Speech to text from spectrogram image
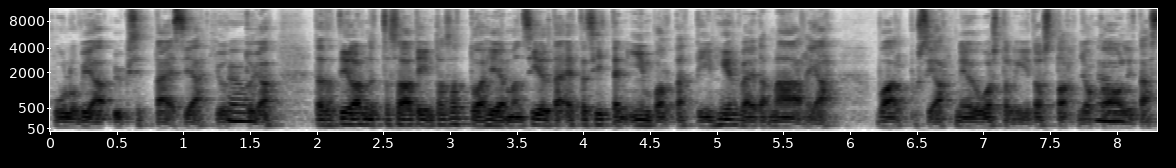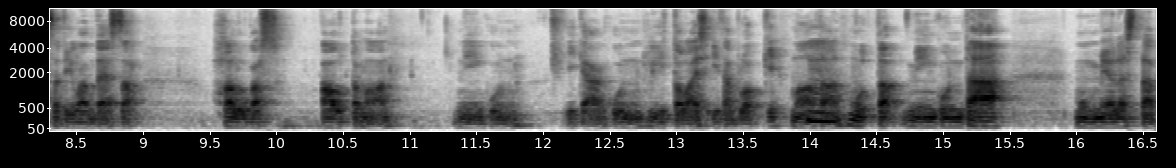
kuuluvia yksittäisiä juttuja. Joo. Tätä tilannetta saatiin tasattua hieman siltä, että sitten importattiin hirveitä määriä varpusia Neuvostoliitosta, joka Joo. oli tässä tilanteessa halukas auttamaan niin kuin, ikään kuin liittolais-itäblokki maataan. Mm. Mutta niin kuin tämä mun mielestä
